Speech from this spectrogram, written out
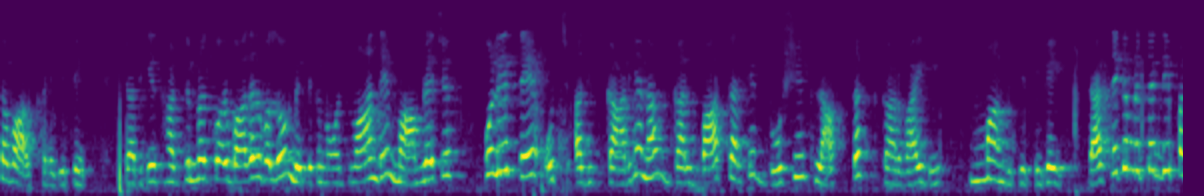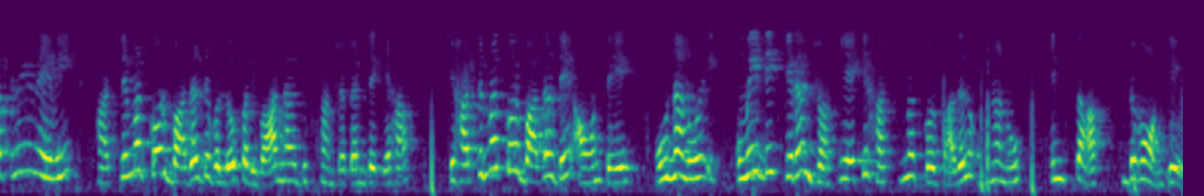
ਸਵਾਲ ਖੜੇ ਕੀਤੇ। ਜਦਕਿ ਹਰਸਿਮਰਤ ਕੌਰ ਬਾਦਲ ਵੱਲੋਂ ਮ੍ਰਿਤਕ ਨੌਜਵਾਨ ਦੇ ਮਾਮਲੇ 'ਚ ਪੁਲਿਸ ਤੇ ਉੱਚ ਅਧਿਕਾਰੀਆਂ ਨਾਲ ਗੱਲਬਾਤ ਕਰਕੇ ਦੋਸ਼ੀਆਂ ਖਿਲਾਫ ਸਖਤ ਕਾਰਵਾਈ ਦੀ ਮੰਗ ਕੀਤੀ ਗਈ। ਦੱਸਦੇ ਕਿ ਮ੍ਰਿਤਕ ਦੀ ਪਤਨੀ ਨੇ ਵੀ ਹਰਸਿਮਰਤ ਕੌਰ ਬਾਦਲ ਦੇ ਵੱਲੋਂ ਪਰਿਵਾਰ ਨਾਲ ਦੁੱਖ ਸਾਂਝਾ ਕਰਨ ਤੇ ਕਿਹਾ ਕਿ ਹਰਸਿਮਰਤ ਕੌਰ ਬਾਦਲ ਦੇ ਆਉਣ ਤੇ ਉਹਨਾਂ ਨੂੰ ਇੱਕ ਉਮੀਦ ਦੀ ਕਿਰਨ ਜਾਗੀ ਹੈ ਕਿ ਹਰਸਿਮਰਤ ਕੌਰ ਬਾਦਲ ਉਹਨਾਂ ਨੂੰ ਇਨਸਾਫ ਦਿਵਾਉਣਗੇ।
